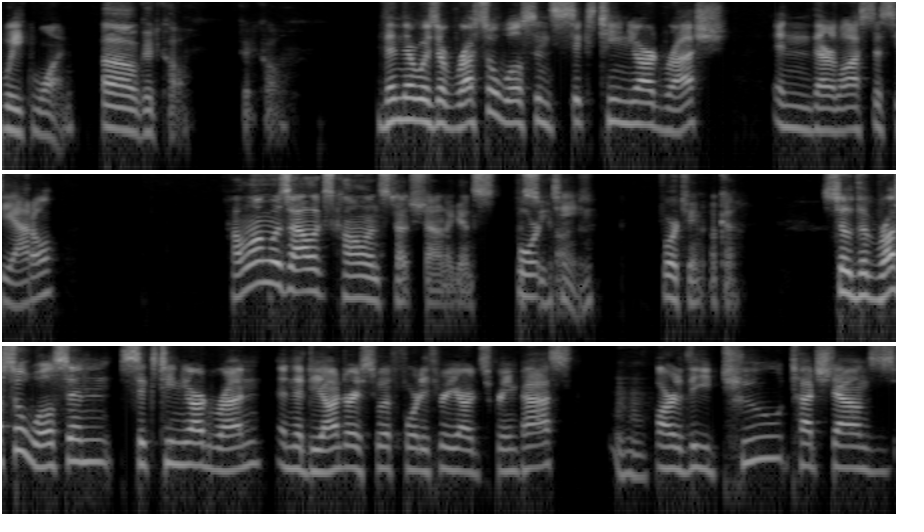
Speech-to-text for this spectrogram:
week one. oh, good call. Good call. Then there was a Russell Wilson 16 yard rush in their loss to Seattle, How long was Alex Collins' touchdown against the 14. Seahawks? 14. Okay. So the Russell Wilson 16 yard run and the D'Andre Swift 43 yard screen pass Mhm. are the two touchdowns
